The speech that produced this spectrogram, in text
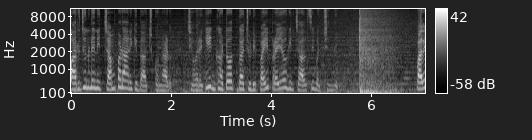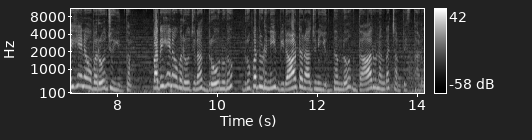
అర్జునుడిని చంపడానికి దాచుకున్నాడు. చివరికి ఘటోత్గచుడిపై ప్రయోగించాల్సి వచ్చింది. పదిహేనవ రోజు యుద్ధం. పదిహేనవ రోజున ద్రోణుడు ద్రుపదుడిని విరాటరాజుని యుద్ధంలో దారుణంగా చంపేస్తాడు.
